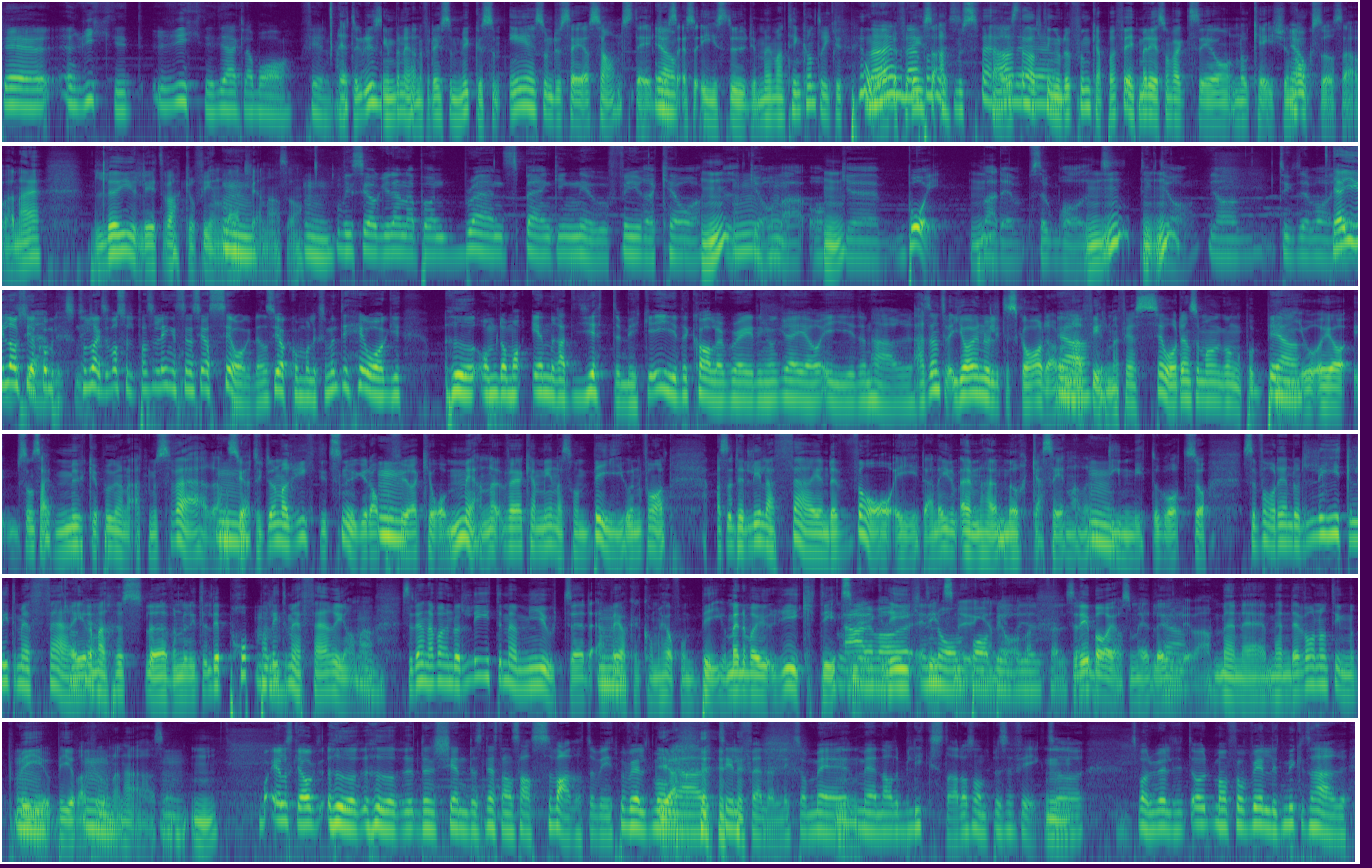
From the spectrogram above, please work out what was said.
det är en riktigt, riktigt jäkla bra film. Jag tycker det är så imponerande för det är så mycket som är som du säger soundstages, Ja. alltså i studion, men man tänker inte riktigt på Nej, det för nej, det är så precis. atmosfäriskt Ja, det allting och det funkar perfekt med det som faktiskt är on location Ja. också. Så här, va? Nej, löjligt vacker film Mm. verkligen alltså. Mm. Och Vi såg ju denna på en brand spanking new 4K Mm. utgåva Mm, och Mm. eh, boy Mm. vad det såg bra ut Mm, tyckte mm. jag. Jag tyckte det var Jag gillar också, jag kom, som sagt det var så pass länge sedan så jag såg den så jag kommer liksom inte ihåg hur, om de har ändrat jättemycket i the color grading och grejer i den här. Alltså, inte- jag är nog lite skadad av den Ja. här filmen för jag såg den så många gånger på bio Ja. och jag, som sagt, mycket på grund av atmosfären. Mm. Så jag tyckte den var riktigt snygg idag på Mm. 4K. Men vad jag kan minnas från bion var att, alltså den lilla färgen det var i den, i även den här mörka scenen, Mm. dimmigt och grått, så, så var det ändå lite, lite mer färg i Okej. de här höstlöven och lite, det poppar Mm. lite mer färgerna. Mm. Så denna var ändå lite mer muted än Mm. vad jag kan komma ihåg från bio. Men den var ju riktigt Ja, snygg, var riktigt enormt snygg bra ändå, bild och va? Så det är bara jag som är löjlig Ja. va. Men, eh, men det var någonting på Mm. bio, bioversionen Mm. här alltså. Mm. Mm. Jag älskar också hur, hur den kändes nästan så här svart och vit på väldigt många Ja. tillfällen. Liksom, med, Mm. med när det blixtrade och sånt specifikt. Mm. Så, så var det väldigt, och man får väldigt mycket så här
